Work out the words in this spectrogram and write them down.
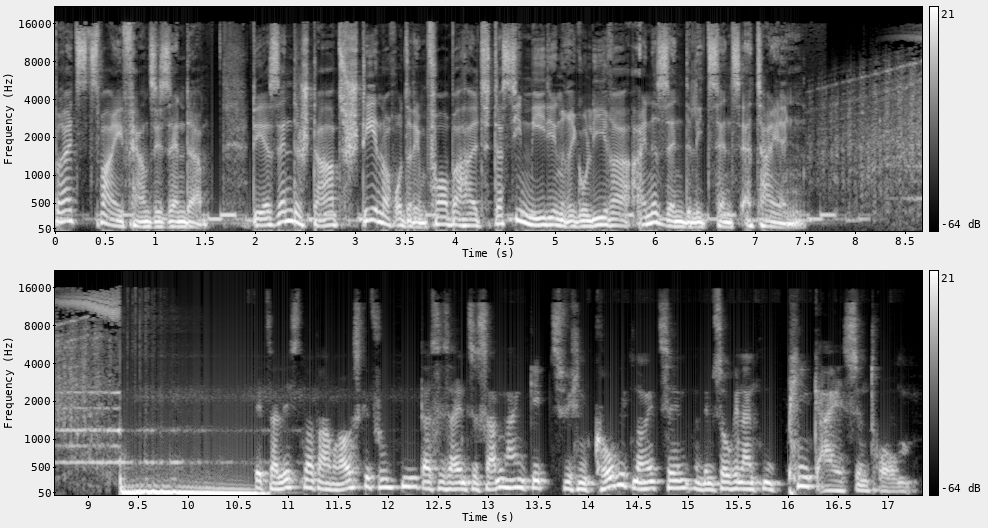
bereits zwei Fernsehsender. Der Sendestart stehe noch unter dem Vorbehalt, dass die Medienregulierer eine Sendelizenz erteilen. Spezialisten haben herausgefunden, dass es einen Zusammenhang gibt zwischen Covid-19 und dem sogenannten Pink Eye Syndrom.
